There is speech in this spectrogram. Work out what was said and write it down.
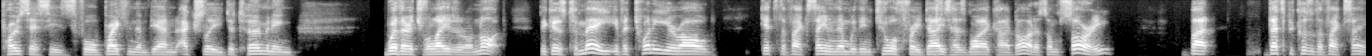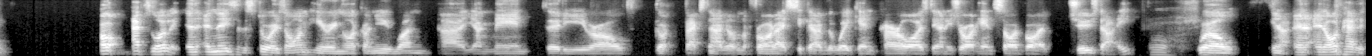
process is for breaking them down and actually determining whether it's related or not. Because to me, if a 20 year old gets the vaccine and then within two or three days has myocarditis, I'm sorry, but that's because of the vaccine. Oh, absolutely. And, and these are the stories I'm hearing. Like I knew one uh, young man, 30 year old, got vaccinated on the Friday, sick over the weekend, paralyzed down his right hand side by Tuesday. Oh. Well, you know, and, and I've had a,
